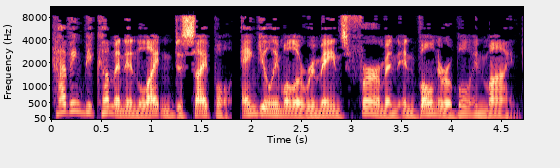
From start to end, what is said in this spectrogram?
Having become an enlightened disciple, Angulimala remains firm and invulnerable in mind.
